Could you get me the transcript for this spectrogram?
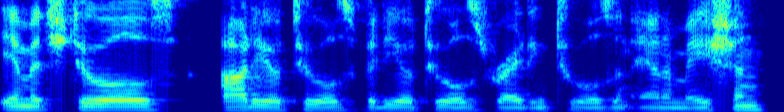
image tools, audio tools, video tools, writing tools, and animation.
